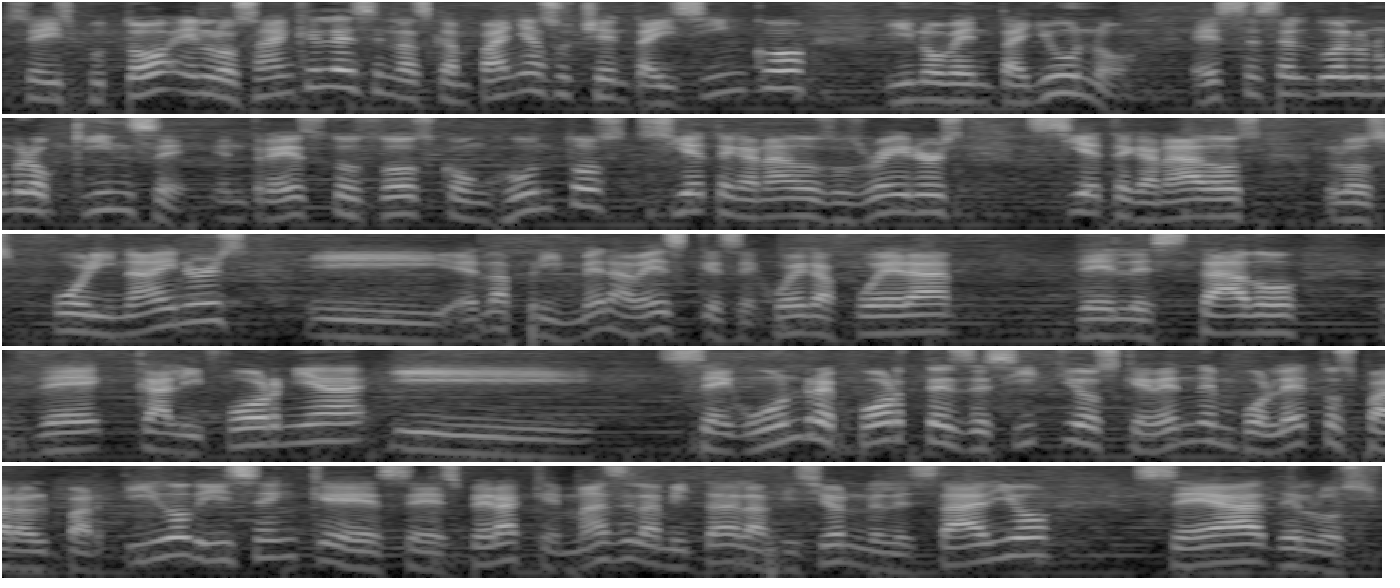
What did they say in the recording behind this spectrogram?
se disputó en Los Ángeles en las campañas 85 y 91. Este es el duelo número 15 entre estos dos conjuntos. Siete ganados los Raiders, siete ganados los 49ers. Y es la primera vez que se juega fuera del estado de California. Y según reportes de sitios que venden boletos para el partido, dicen que se espera que más de la mitad de la afición en el estadio sea de los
